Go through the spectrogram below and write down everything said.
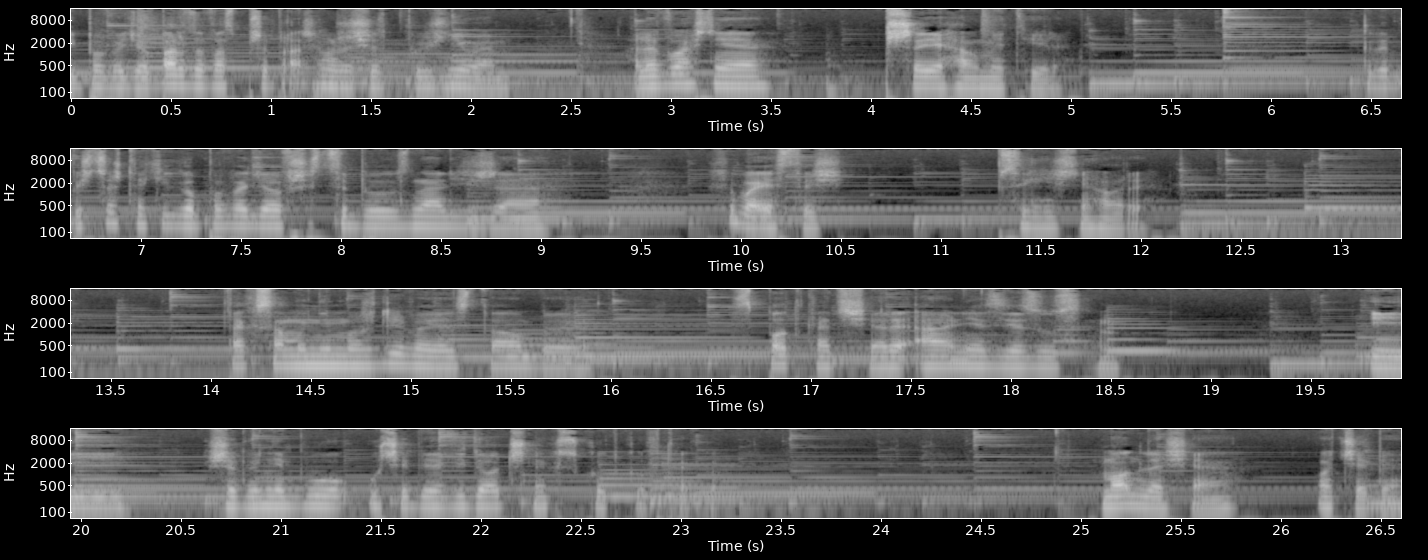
i powiedział: Bardzo Was przepraszam, że się spóźniłem, ale właśnie przejechał mnie tir. Gdybyś coś takiego powiedział, wszyscy by uznali, że chyba jesteś psychicznie chory. Tak samo niemożliwe jest to, by spotkać się realnie z Jezusem i żeby nie było u ciebie widocznych skutków tego. Modlę się o ciebie,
